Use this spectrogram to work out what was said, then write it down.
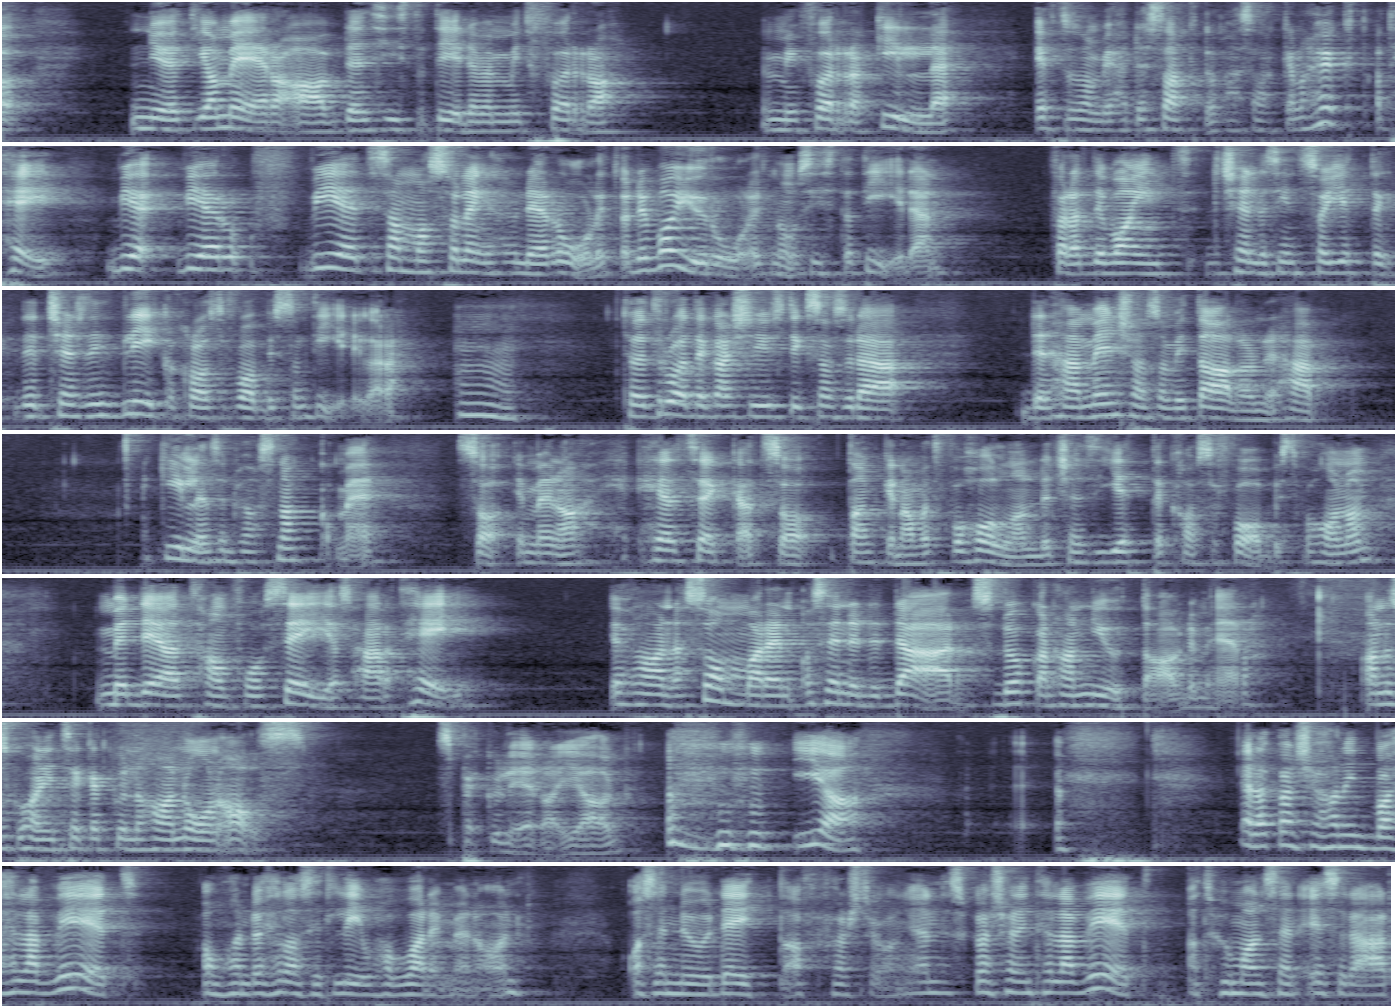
njöt jag mera av den sista tiden med mitt förra med min förra kille eftersom vi hade sagt de här sakerna högt. Att hej, vi är, vi, är, vi är tillsammans så länge som det är roligt. Och det var ju roligt nog sista tiden. För att det var inte, det kändes inte så jätte, det kändes inte lika klaustrofobiskt som tidigare. Mm. Så jag tror att det kanske just liksom sådär, den här människan som vi talar om, den här killen som du har snackat med, så jag menar helt säkert så tanken av ett förhållande känns jätteklaustrofobiskt för honom. Men det att han får säga så här att hej, jag har den här sommaren och sen är det där, så då kan han njuta av det mer. Annars skulle han inte säkert kunna ha någon alls. Spekulerar jag. Ja. Eller kanske han inte bara heller vet om han då hela sitt liv har varit med någon och sen nu dejtar för första gången så kanske han inte heller vet att hur man sen är sådär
